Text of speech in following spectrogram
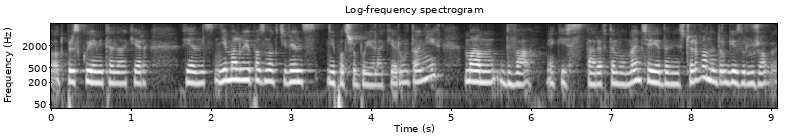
odpryskuje mi ten lakier więc nie maluję paznokci, więc nie potrzebuję lakierów do nich. Mam dwa, jakieś stare w tym momencie. Jeden jest czerwony, drugi jest różowy.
